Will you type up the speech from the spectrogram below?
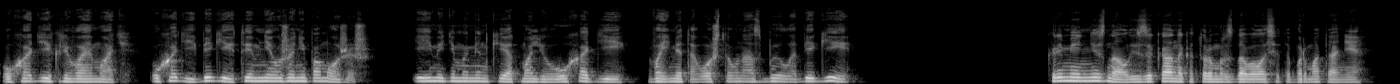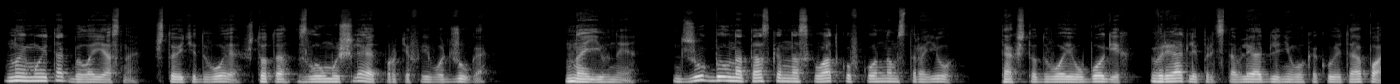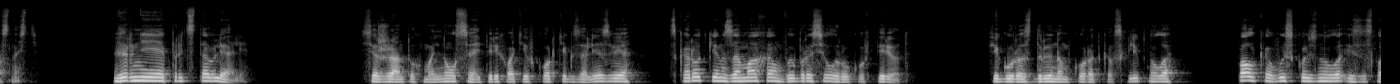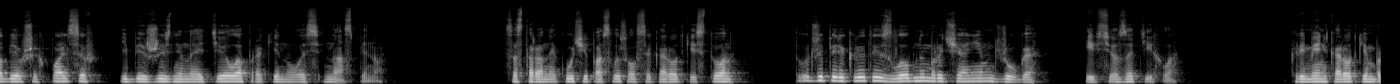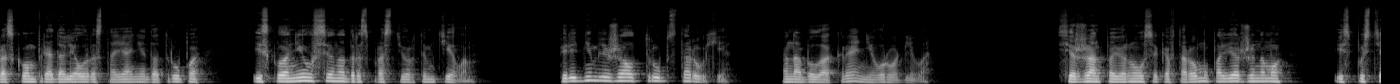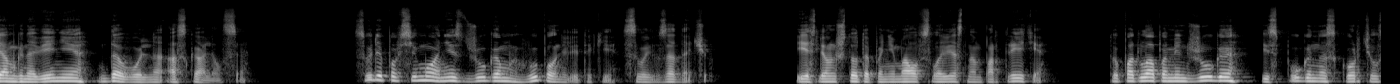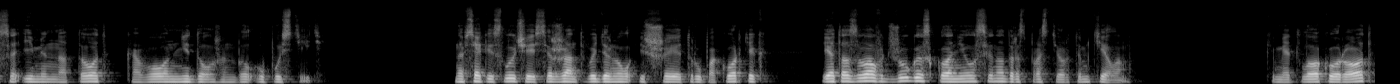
«Уходи, кривая мать! Уходи, беги, ты мне уже не поможешь! Именем Маменки отмолю, уходи! Во имя того, что у нас было, беги!» Кремень не знал языка, на котором раздавалось это бормотание, но ему и так было ясно, что эти двое что-то злоумышляют против его Джуга. Наивные. Джуг был натаскан на схватку в конном строю, так что двое убогих вряд ли представляют для него какую-то опасность. Вернее, представляли. Сержант ухмыльнулся и, перехватив кортик за лезвие, с коротким замахом выбросил руку вперед. Фигура с дрыном коротко всхлипнула, палка выскользнула из ослабевших пальцев и безжизненное тело прокинулось на спину. Со стороны кучи послышался короткий стон, тут же перекрытый злобным рычанием Джуга, и все затихло. Кремень коротким броском преодолел расстояние до трупа и склонился над распростертым телом. Перед ним лежал труп старухи. Она была крайне уродлива. Сержант повернулся ко второму поверженному и спустя мгновение довольно оскалился. Судя по всему, они с Джугом выполнили таки свою задачу. Если он что-то понимал в словесном портрете, то под лапами Джуга испуганно скорчился именно тот, кого он не должен был упустить. На всякий случай сержант выдернул из шеи трупа кортик и, отозвав Джуга, склонился над распростертым телом. «Кметлок урод?»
